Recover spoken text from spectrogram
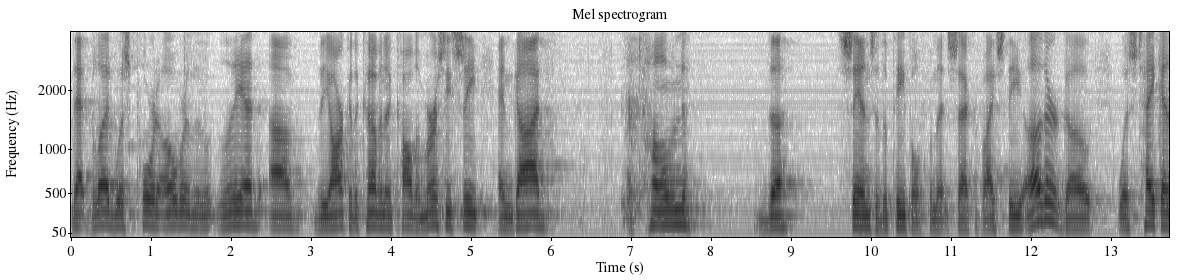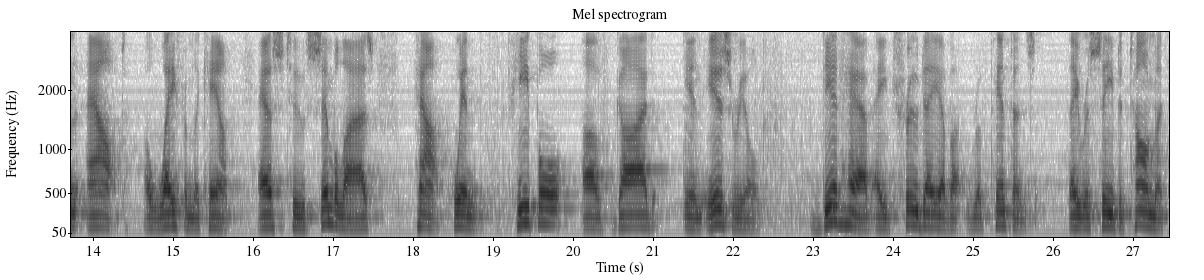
that blood was poured over the lid of the Ark of the Covenant called the mercy seat, and God atoned the sins of the people from that sacrifice. The other goat was taken out away from the camp as to symbolize how when people of God in Israel did have a true day of uh, repentance, they received atonement.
